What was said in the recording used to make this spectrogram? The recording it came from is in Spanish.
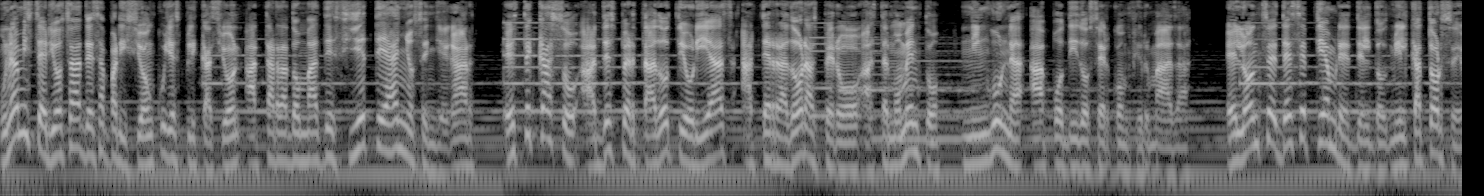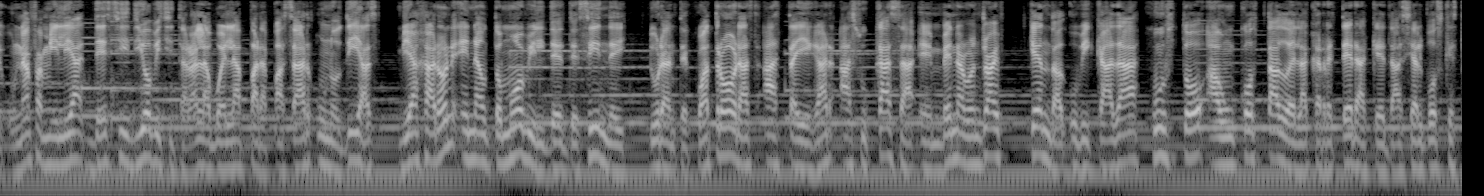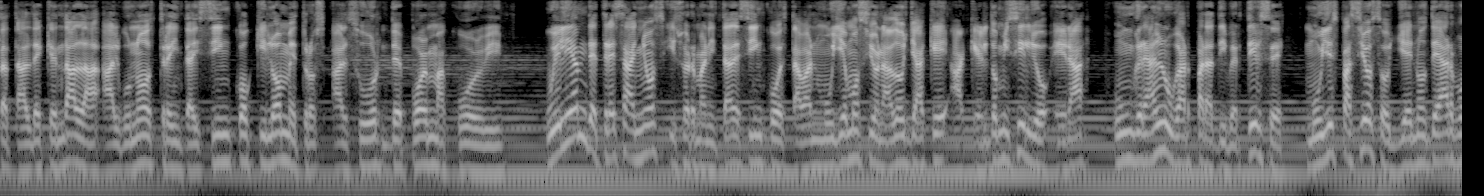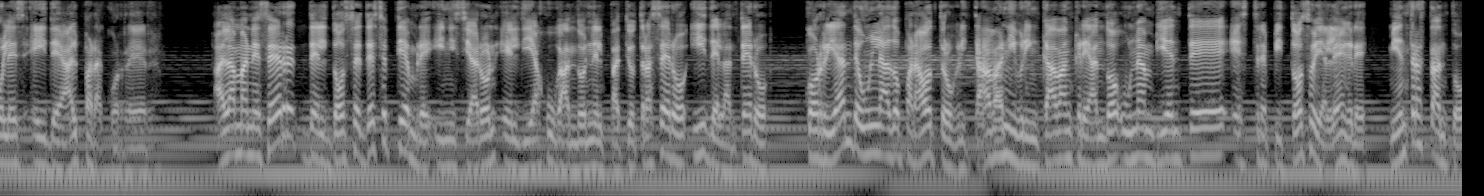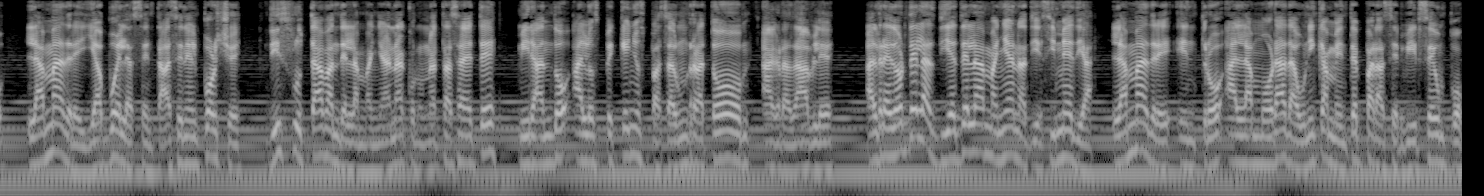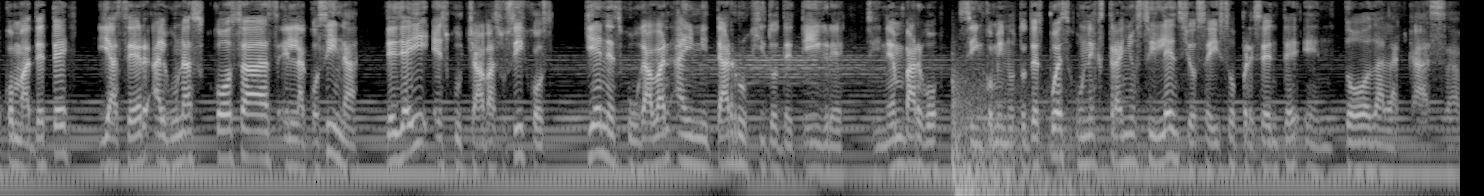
Una misteriosa desaparición cuya explicación ha tardado más de siete años en llegar. Este caso ha despertado teorías aterradoras, pero hasta el momento ninguna ha podido ser confirmada. El 11 de septiembre del 2014, una familia decidió visitar a la abuela para pasar unos días. Viajaron en automóvil desde Sydney durante cuatro horas hasta llegar a su casa en Benaron Drive, Kendall, ubicada justo a un costado de la carretera que da hacia el bosque estatal de Kendall, a algunos 35 kilómetros al sur de Port Macquarie. William, de tres años, y su hermanita de cinco estaban muy emocionados ya que aquel domicilio era un gran lugar para divertirse, muy espacioso, lleno de árboles e ideal para correr. Al amanecer del 12 de septiembre iniciaron el día jugando en el patio trasero y delantero. Corrían de un lado para otro, gritaban y brincaban creando un ambiente estrepitoso y alegre. Mientras tanto, la madre y abuela sentadas en el porche disfrutaban de la mañana con una taza de té, mirando a los pequeños pasar un rato agradable. Alrededor de las 10 de la mañana, 10 y media, la madre entró a la morada únicamente para servirse un poco más de té y hacer algunas cosas en la cocina. Desde ahí escuchaba a sus hijos, quienes jugaban a imitar rugidos de tigre. Sin embargo, cinco minutos después, un extraño silencio se hizo presente en toda la casa.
